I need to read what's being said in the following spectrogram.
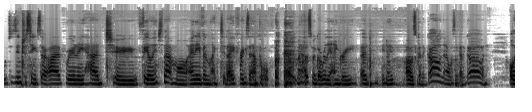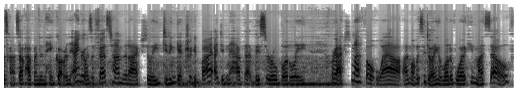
which is interesting. So I've really had to feel into that more. And even like today, for example, my husband got really angry. At, you know, I was going to go, and then I wasn't going to go, and all this kind of stuff happened and he got really angry. It was the first time that I actually didn't get triggered by it. I didn't have that visceral bodily reaction. I thought, wow, I'm obviously doing a lot of work in myself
